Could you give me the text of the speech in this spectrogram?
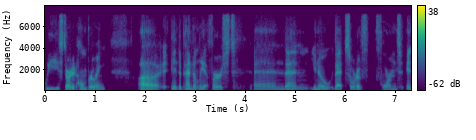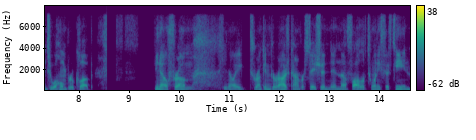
we started homebrewing uh, independently at first. And then, you know, that sort of formed into a homebrew club. You know, from you know a drunken garage conversation in the fall of 2015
